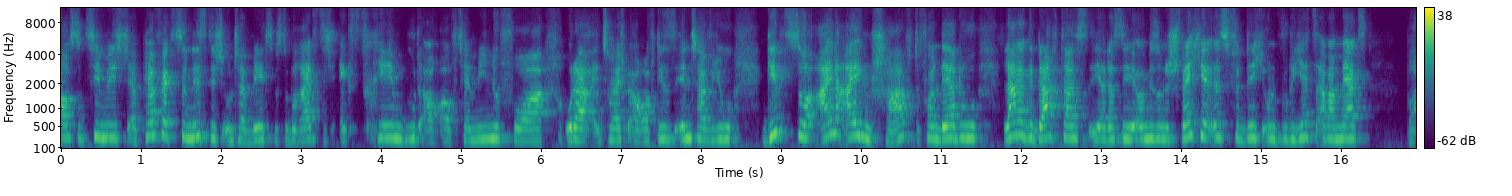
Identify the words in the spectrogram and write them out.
auch so ziemlich äh, perfektionistisch unterwegs bist. Du bereitest dich extrem gut auch auf Termine vor oder zum Beispiel auch auf dieses Interview. Gibt es so eine Eigenschaft, von der du lange gedacht hast, ja, dass sie irgendwie so eine Schwäche ist für dich und wo du jetzt aber merkst, boah,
